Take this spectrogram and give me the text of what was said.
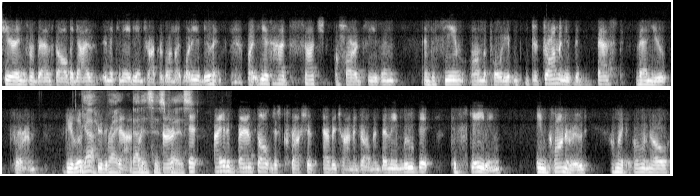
cheering for Brandsdal. The guys in the Canadian truck are going like, "What are you doing?" But he has had such a hard season, and to see him on the podium, Drammen is the best venue for him. If you look Yeah, through the right. stats, That like, is his place. Eirik Brandsdal just crushes every time in Drammen. Then they moved it to skating in Konnerud. I'm like, oh no.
